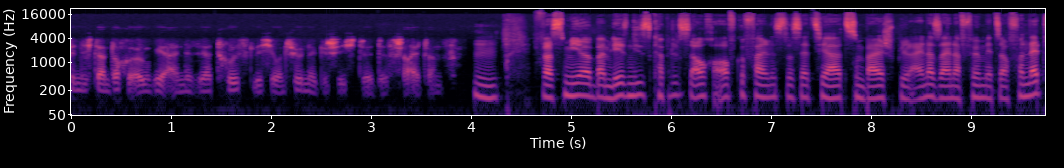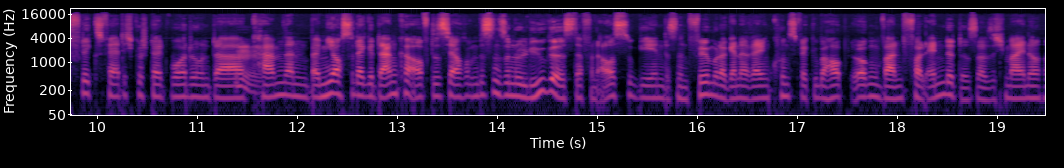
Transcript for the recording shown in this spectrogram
finde ich dann doch irgendwie eine sehr tröstliche und schöne Geschichte des Scheiterns. Mhm. Was mir beim Lesen dieses Kapitels auch aufgefallen ist, dass jetzt ja zum Beispiel einer seiner Filme jetzt auch von Netflix fertiggestellt wurde und da mhm. kam dann bei mir auch so der Gedanke auf, dass es ja auch ein bisschen so eine Lüge ist, davon auszugehen, dass ein Film oder generell ein Kunstwerk überhaupt irgendwann vollendet ist. Also ich meine,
